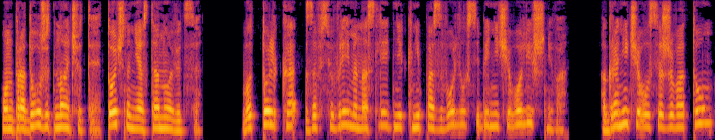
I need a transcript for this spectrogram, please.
он продолжит начатое, точно не остановится. Вот только за все время наследник не позволил себе ничего лишнего. Ограничивался животом,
